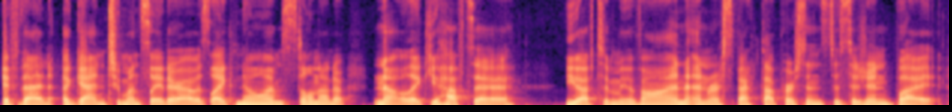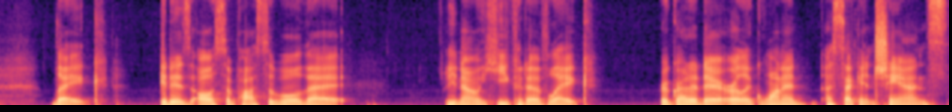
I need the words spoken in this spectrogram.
if then again two months later I was like, no, I'm still not a no, like you have to you have to move on and respect that person's decision. But like it is also possible that, you know, he could have like regretted it or like wanted a second chance.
